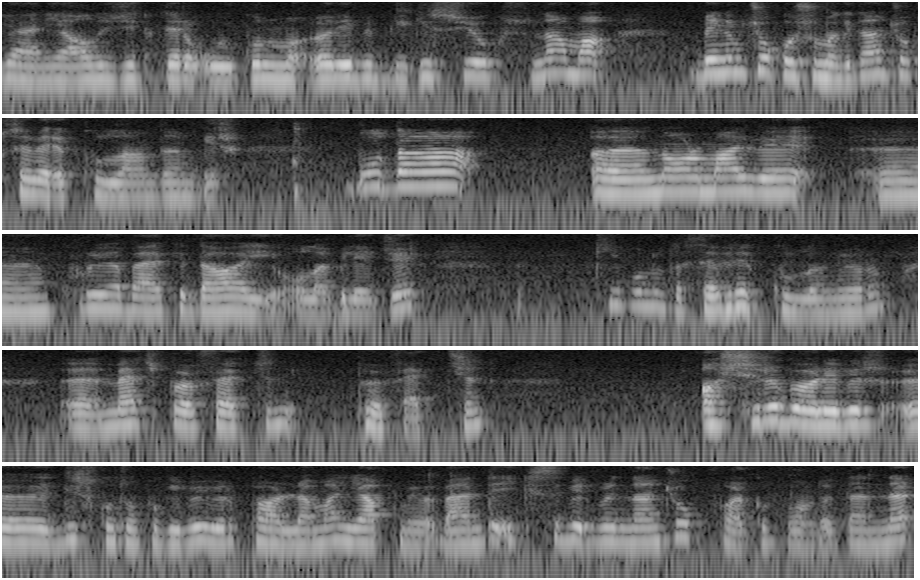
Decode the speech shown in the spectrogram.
Yani yağlı ciltlere uygun mu? Öyle bir bilgisi yok üstünde ama benim çok hoşuma giden, çok severek kullandığım bir. Bu da e, normal ve e, kuruya belki daha iyi olabilecek. Ki bunu da severek kullanıyorum. E, Match Perfection Perfection aşırı böyle bir e, disko topu gibi bir parlama yapmıyor. Bende ikisi birbirinden çok farklı fondötenler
